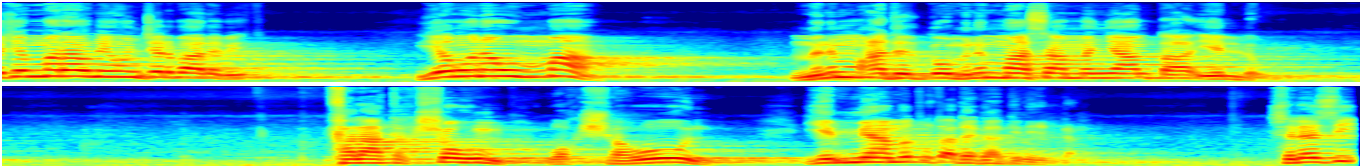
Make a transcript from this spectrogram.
መጀመሪያውን የወንጀል ባለቤት የሆነውማ ምንም አድርገው ምንም ማሳመኛ አምጣ የለው። ፈላ ተክሸውም ወክሸውን የሚያመጡት አደጋ ግን የለም። ስለዚህ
